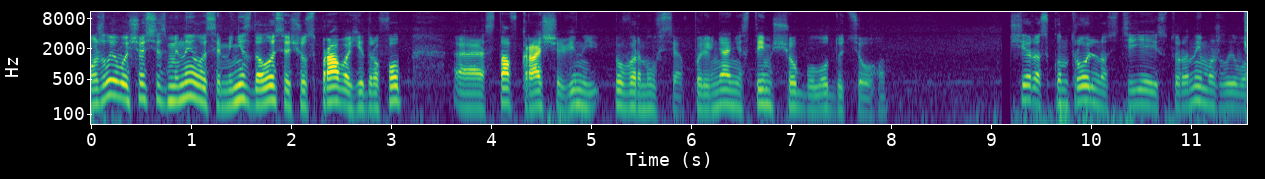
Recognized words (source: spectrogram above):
Можливо, щось і змінилося. Мені здалося, що справа гідрофоб е, став краще, він повернувся в порівнянні з тим, що було до цього. Ще раз контрольно з цієї сторони, можливо.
